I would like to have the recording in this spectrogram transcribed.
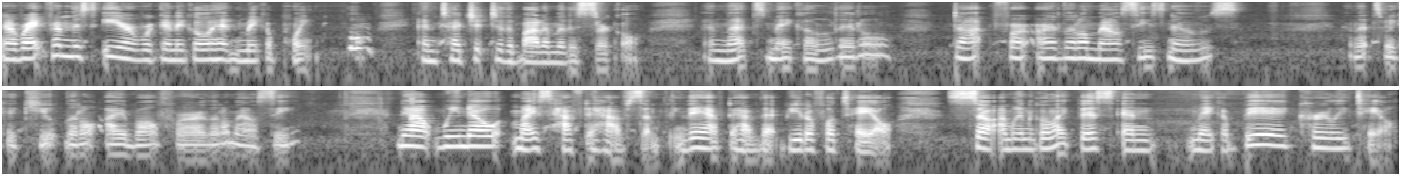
Now right from this ear, we're going to go ahead and make a point and touch it to the bottom of the circle. And let's make a little dot for our little mousie's nose. And let's make a cute little eyeball for our little mousie. Now, we know mice have to have something. They have to have that beautiful tail. So I'm going to go like this and make a big curly tail.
